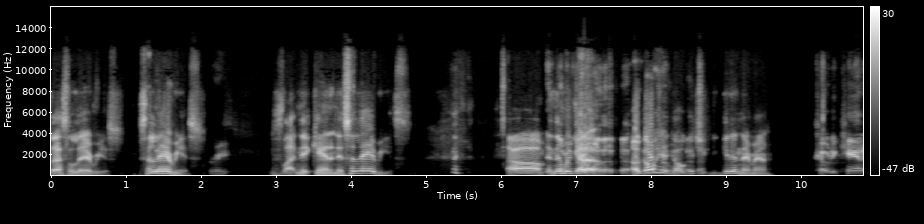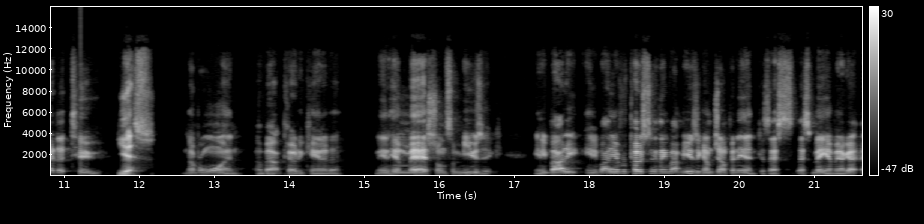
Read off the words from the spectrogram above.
that's hilarious. It's hilarious. great. It's like Nick Cannon. It's hilarious. Um, and then Let we've got a. those, uh, Oh, go ahead, go get you get in there, man. Cody Canada two. Yes. Number one about Cody Canada. Me and him mesh on some music. Anybody anybody ever post anything about music? I'm jumping in because that's that's me. I mean, I got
